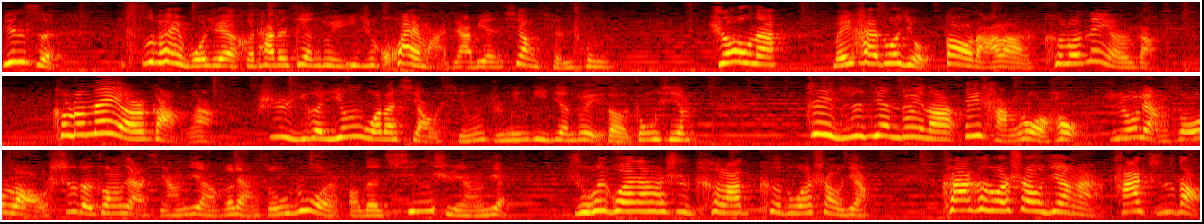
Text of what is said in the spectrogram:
因此，斯佩伯爵和他的舰队一直快马加鞭向前冲。之后呢，没开多久，到达了科罗内尔港。科罗内尔港啊。是一个英国的小型殖民地舰队的中心。这支舰队呢非常落后，只有两艘老式的装甲巡洋舰和两艘弱小的轻巡洋舰。指挥官呢是克拉克多少将。克拉克多少将啊，他知道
